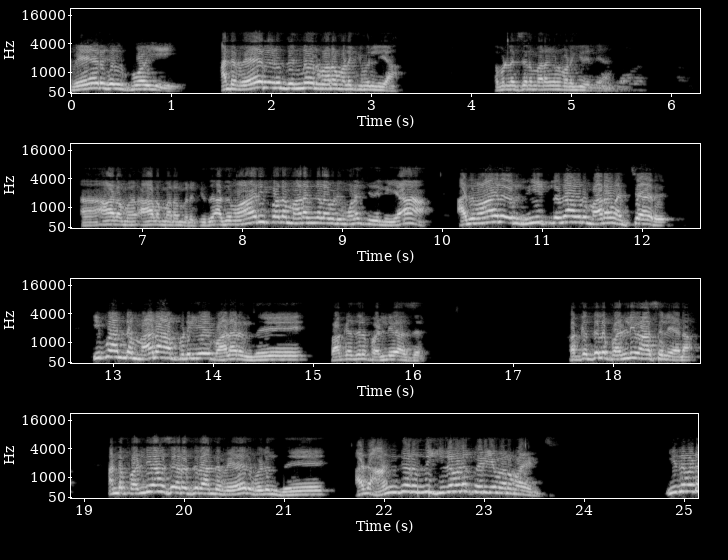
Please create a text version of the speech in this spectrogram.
வேர்கள் போய் அந்த வேர் இருந்து இன்னொரு மரம் முளைக்கும் இல்லையா? அப்படிலாம் சில மரங்கள் முளைக்குது இல்லையா? ஆஹ் ஆலமரம் ஆலமரம் இருக்குது. அது மாதிரி பல மரங்கள் அப்படி முளைக்குது இல்லையா? அது மாதிரி ஒரு வீட்டுலதான் ஒரு மரம் வச்சாரு. இப்ப அந்த மரம் அப்படியே வளர்ந்து பக்கத்துல பள்ளிவாசல். பக்கத்துல பள்ளிவாசல் இடம். அந்த பள்ளிவாசல் இடத்துல அந்த வேர் விழுந்து அது அங்கிருந்து இதை விட பெரிய மரம் ஆயிடுச்சு இதை விட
